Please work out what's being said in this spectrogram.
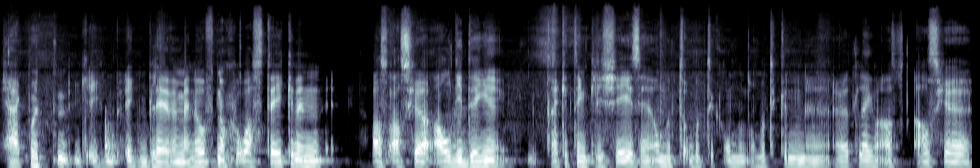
Ja, ik, moet, ik, ik, blijf in mijn hoofd nog wat steken in als, als je al die dingen, trek het in clichés hè, om, het, om, het, om, om het te kunnen eh, uitleggen, als, als je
